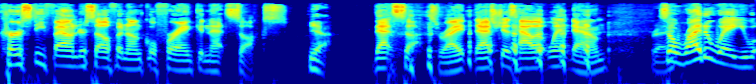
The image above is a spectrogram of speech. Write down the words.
Kirsty found herself an Uncle Frank, and that sucks. yeah. That sucks, right? That's just how it went down. Right. So right away you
